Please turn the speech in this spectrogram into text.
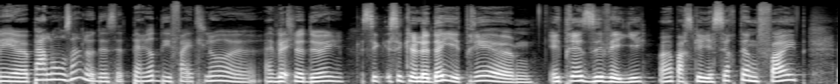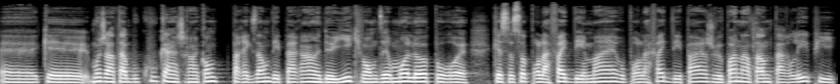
Mais euh, parlons-en là, de cette période des fêtes-là euh, avec Ben, le deuil. c'est que le deuil est très, euh, est très éveillé, hein, parce qu'il y a certaines fêtes que moi j'entends beaucoup quand je rencontre par exemple des parents endeuillés qui vont me dire moi là pour que ce soit pour la fête des mères ou pour la fête des pères, je veux pas en entendre parler, puis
